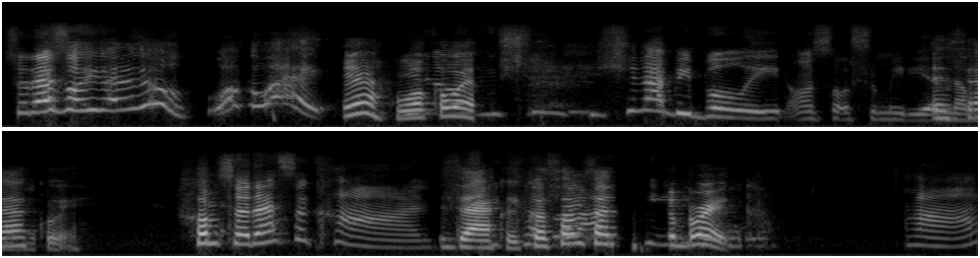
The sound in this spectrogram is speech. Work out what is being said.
So that's all you gotta do. Walk away. Yeah, walk you know, away. You should, you should not be bullied on social media. Exactly. Some, so that's a con. Exactly, because sometimes you need a break. Huh?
